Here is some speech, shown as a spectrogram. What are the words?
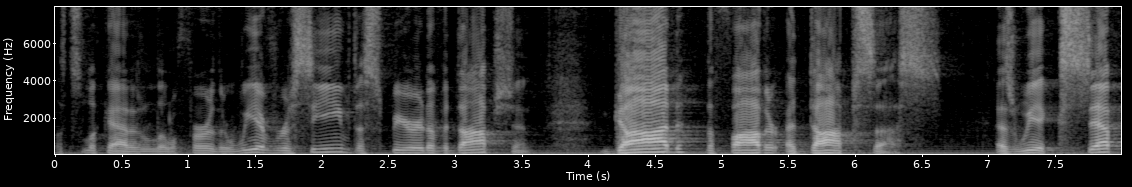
let's look at it a little further. We have received a spirit of adoption. God the Father adopts us as we accept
